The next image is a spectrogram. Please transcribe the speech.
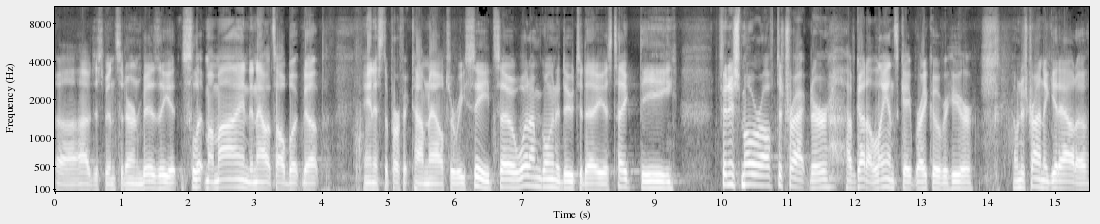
uh, I've just been so darn busy. It slipped my mind and now it's all booked up and it's the perfect time now to reseed. So what I'm going to do today is take the finished mower off the tractor. I've got a landscape rake over here. I'm just trying to get out a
